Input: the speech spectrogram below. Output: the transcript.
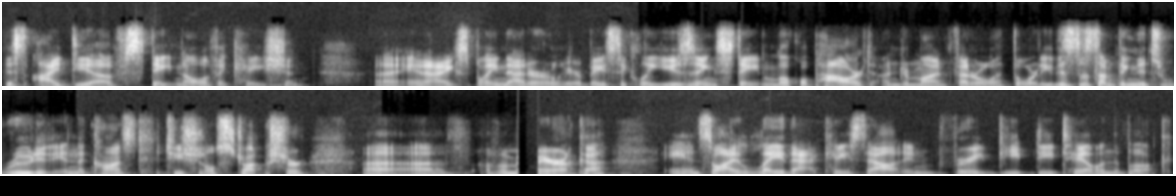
this idea of state nullification. Uh, and I explained that earlier, basically using state and local power to undermine federal authority. This is something that's rooted in the constitutional structure uh, of, of America. And so I lay that case out in very deep detail in the book,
